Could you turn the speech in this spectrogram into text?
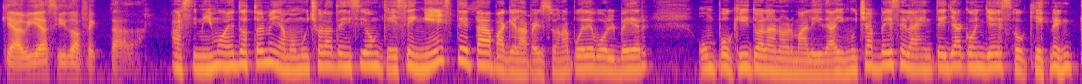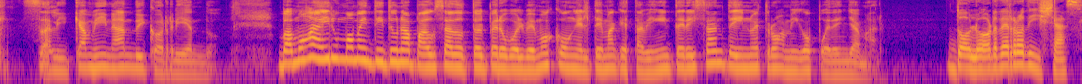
que había sido afectada. Asimismo, el doctor me llamó mucho la atención que es en esta etapa que la persona puede volver un poquito a la normalidad. Y muchas veces la gente ya con yeso quieren salir caminando y corriendo. Vamos a ir un momentito, una pausa, doctor, pero volvemos con el tema que está bien interesante y nuestros amigos pueden llamar. Dolor de rodillas.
